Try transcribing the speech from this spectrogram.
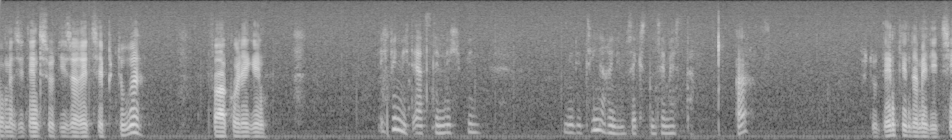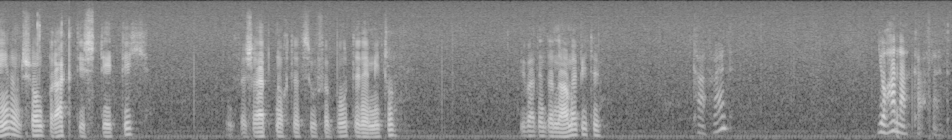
Kommen Sie denn zu dieser Rezeptur, Frau Kollegin? Ich bin nicht Ärztin, ich bin Medizinerin im sechsten Semester. Ah, Studentin der Medizin und schon praktisch tätig und verschreibt noch dazu verbotene Mittel. Wie war denn der Name, bitte? Cartwright? Johanna Cartwright.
